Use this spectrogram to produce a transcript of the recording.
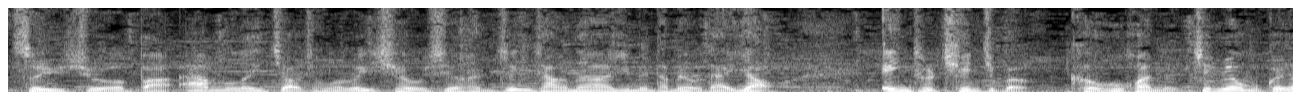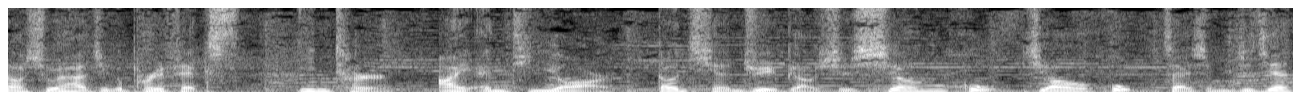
所以说把 Emily 叫成了 Rachel 是很正常的，因为他没有带药。interchangeable 可互换的，这里面我们刚要说一下这个 prefix inter i n t e r 当前缀表示相互交互，在什么之间？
